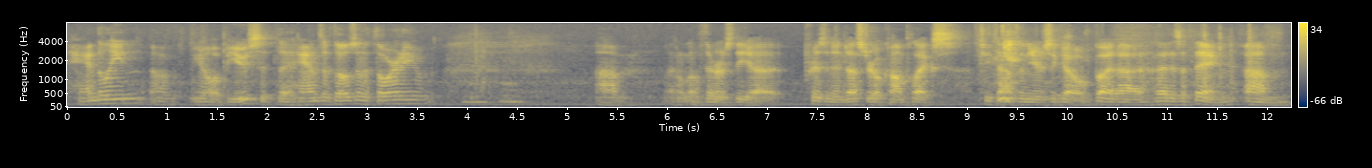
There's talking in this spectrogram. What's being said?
handling of you know abuse at the hands of those in authority. Um, I don't know if there was the uh, prison industrial complex 2,000 years ago, but uh, that is a thing. Um,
